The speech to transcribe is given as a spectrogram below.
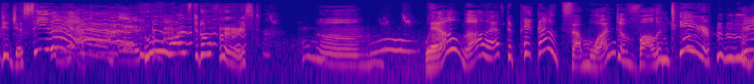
Did you see that? Who wants to go first? Um, Well, I'll have to pick out someone to volunteer. me,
